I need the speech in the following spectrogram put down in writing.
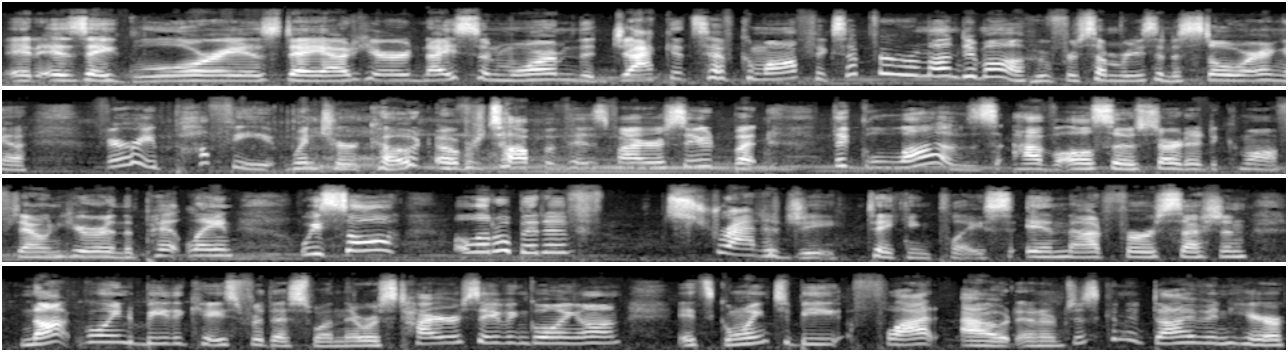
It is a glorious day out here, nice and warm. The jackets have come off, except for Romain Dumas, who for some reason is still wearing a very puffy winter coat over top of his fire suit. But the gloves have also started to come off down here in the pit lane. We saw a little bit of strategy taking place in that first session. Not going to be the case for this one. There was tire saving going on. It's going to be flat out. And I'm just going to dive in here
